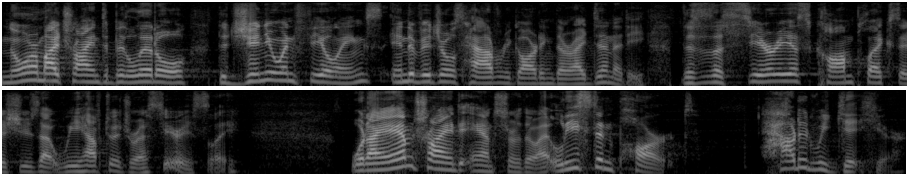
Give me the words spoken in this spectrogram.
nor am I trying to belittle the genuine feelings individuals have regarding their identity. This is a serious, complex issue that we have to address seriously. What I am trying to answer, though, at least in part, how did we get here?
